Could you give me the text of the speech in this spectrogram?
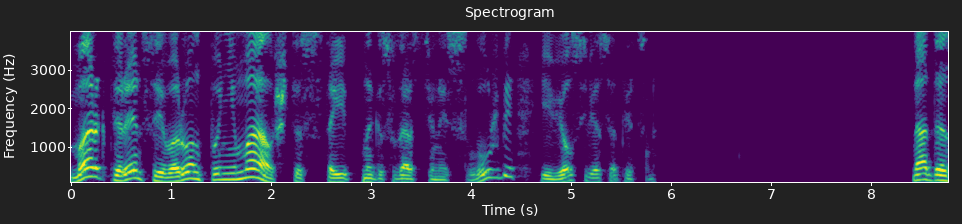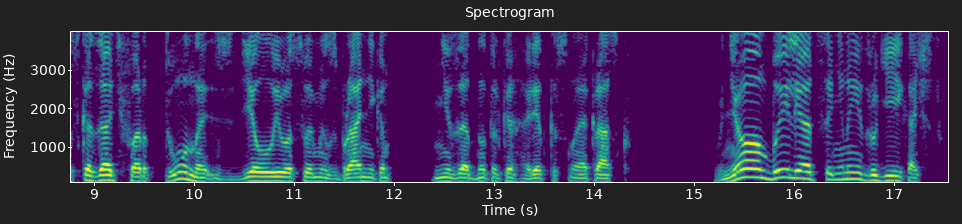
Марк Теренций Ворон понимал, что стоит на государственной службе и вел себя соответственно. Надо сказать, фортуна сделала его своим избранником не за одну только редкостную окраску. В нем были оценены и другие качества.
